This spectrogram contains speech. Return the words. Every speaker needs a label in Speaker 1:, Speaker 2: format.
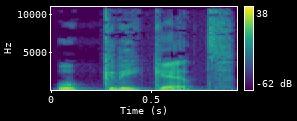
Speaker 1: o cricket.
